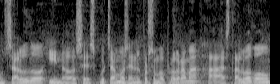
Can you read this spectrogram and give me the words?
un saludo y nos escuchamos en el próximo programa. Hasta luego.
